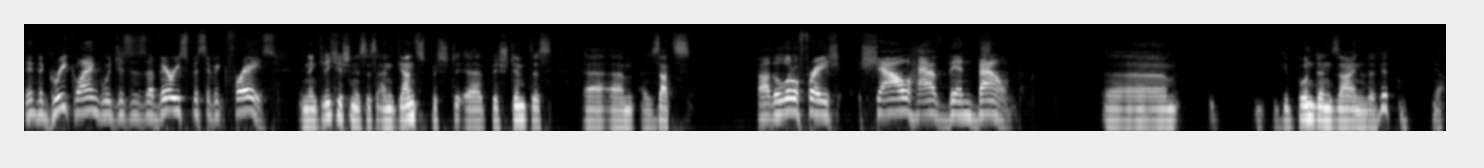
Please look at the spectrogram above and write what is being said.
in the Greek language, this is a very specific phrase. In den Griechischen ist es ein ganz besti äh, bestimmtes äh, ähm, Satz. Uh, the little phrase shall have been bound. Ähm, gebunden sein oder wird, ja,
